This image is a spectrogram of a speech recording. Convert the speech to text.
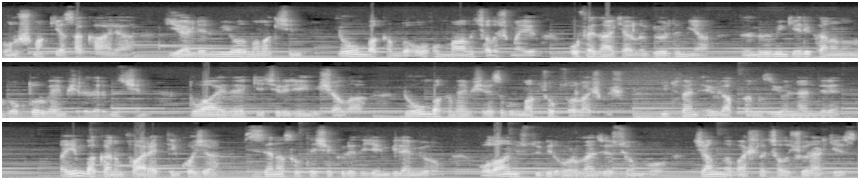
konuşmak yasak hala. Ciğerlerimi yormamak için yoğun bakımda o hummalı çalışmayı, o fedakarlığı gördüm ya, ömrümün geri kalanını doktor ve hemşirelerimiz için dua ederek geçireceğim inşallah. Yoğun bakım hemşiresi bulmak çok zorlaşmış. Lütfen evlatlarınızı yönlendirin. Sayın Bakanım Fahrettin Koca, size nasıl teşekkür edeceğimi bilemiyorum. Olağanüstü bir organizasyon bu. Canla başla çalışıyor herkes.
